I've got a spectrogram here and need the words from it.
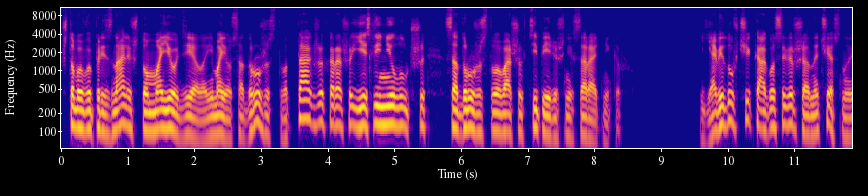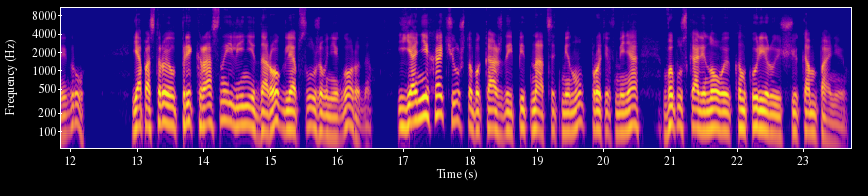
чтобы вы признали, что мое дело и мое содружество так же хороши, если не лучше содружества ваших теперешних соратников? Я веду в Чикаго совершенно честную игру я построил прекрасные линии дорог для обслуживания города. И я не хочу, чтобы каждые 15 минут против меня выпускали новую конкурирующую компанию.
